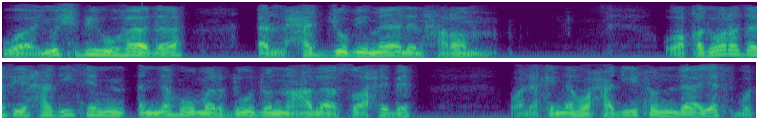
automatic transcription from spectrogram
ويشبه هذا الحج بمال حرام. وقد ورد في حديث أنه مردود على صاحبه ولكنه حديث لا يثبت.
